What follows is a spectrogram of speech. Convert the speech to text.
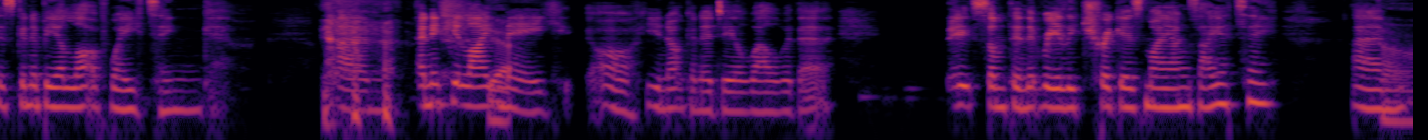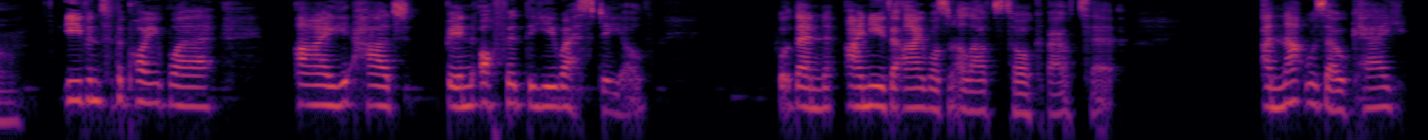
there's going to be a lot of waiting. Um, and if you're like Yeah. me, oh, you're not going to deal well with it. It's something that really triggers my anxiety. Um, Oh, even to the point where I had been offered the US deal, but then I knew that I wasn't allowed to talk about it. And that was okay.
